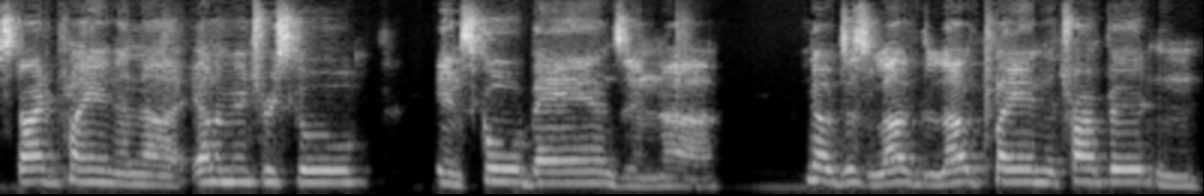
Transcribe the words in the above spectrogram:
Started playing in uh, elementary school, in school bands, and uh, you know, just loved loved playing the trumpet and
